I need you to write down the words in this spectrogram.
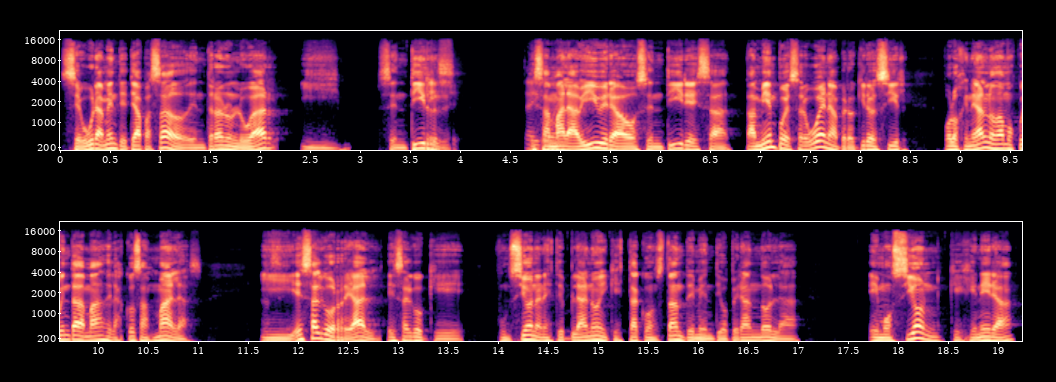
seguramente te ha pasado, de entrar a un lugar y sentir Sí, sí. Tal esa mala vibra o sentir esa... También puede ser buena, pero quiero decir, por lo general nos damos cuenta más de las cosas malas. Y es algo real, es algo que funciona en este plano y que está constantemente operando la emoción que genera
